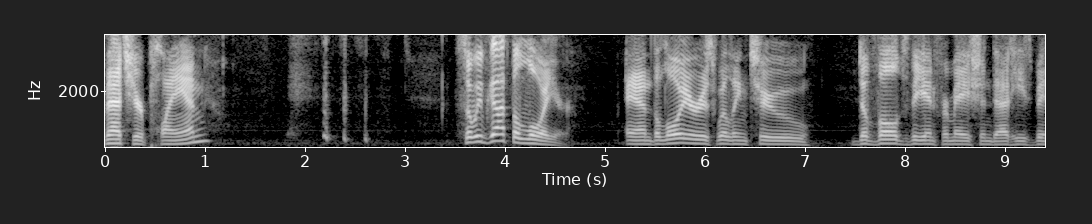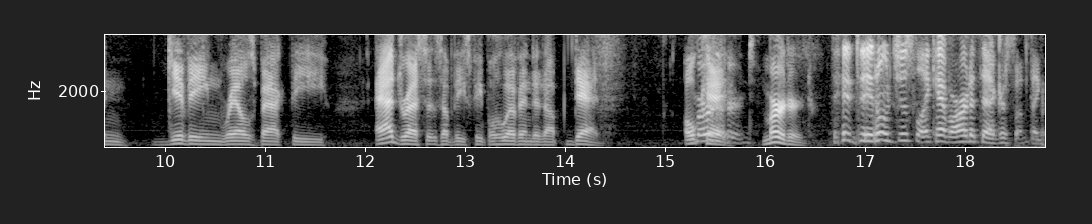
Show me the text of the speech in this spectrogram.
That's your plan? so we've got the lawyer, and the lawyer is willing to divulge the information that he's been giving Railsback the addresses of these people who have ended up dead. Okay. Murdered. Murdered. They, they don't just like have a heart attack or something.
